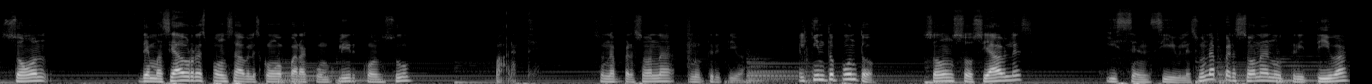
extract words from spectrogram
son demasiado responsables como para cumplir con su parte. Es una persona nutritiva. El quinto punto, son sociables y sensibles. Una persona nutritiva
